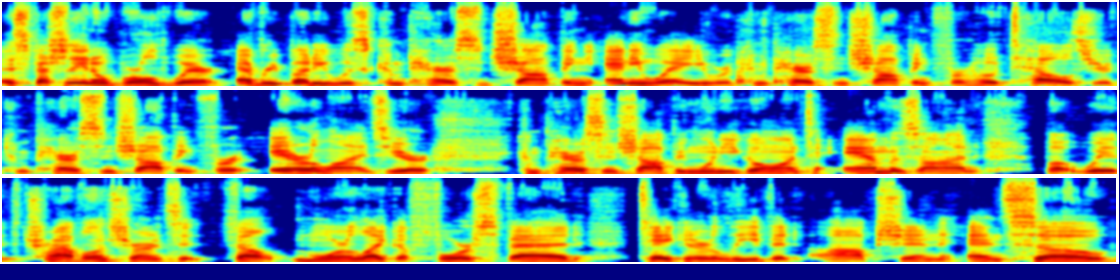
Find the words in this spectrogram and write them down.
especially in a world where everybody was comparison shopping anyway. You were comparison shopping for hotels, you're comparison shopping for airlines, you're comparison shopping when you go onto Amazon. But with travel insurance, it felt more like a force fed, take it or leave it option. And so,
